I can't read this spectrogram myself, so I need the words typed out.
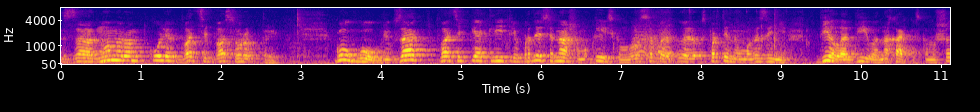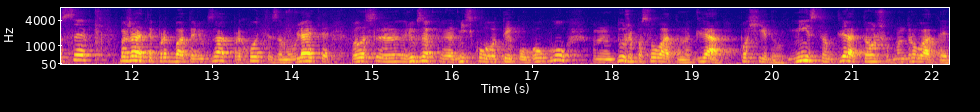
за номером колір 2243. Go-Go рюкзак 25 літрів продається в нашому київському спортивному магазині Віла Віва на Харківському шосе. Бажаєте придбати рюкзак, приходьте, замовляйте. Е, Рюкзак е, міського типу Go-Go дуже пасуватиме для похіду містом, для того, щоб мандрувати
